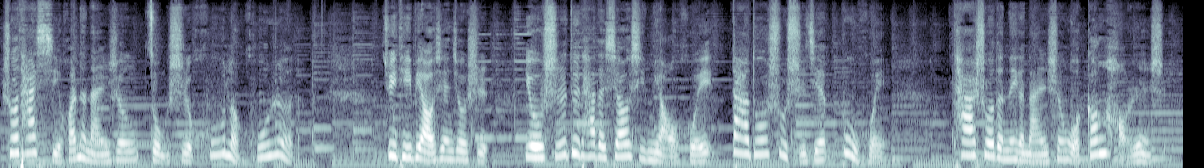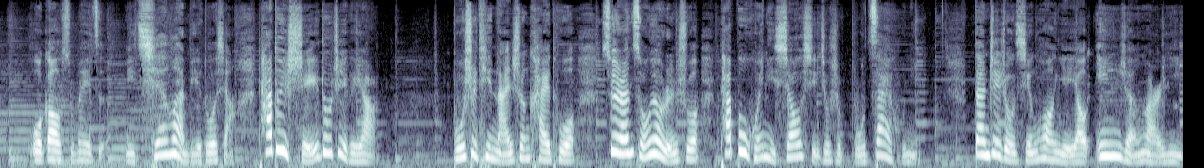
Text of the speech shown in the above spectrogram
说她喜欢的男生总是忽冷忽热的，具体表现就是有时对她的消息秒回，大多数时间不回。她说的那个男生我刚好认识，我告诉妹子，你千万别多想，他对谁都这个样，不是替男生开脱。虽然总有人说他不回你消息就是不在乎你，但这种情况也要因人而异。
